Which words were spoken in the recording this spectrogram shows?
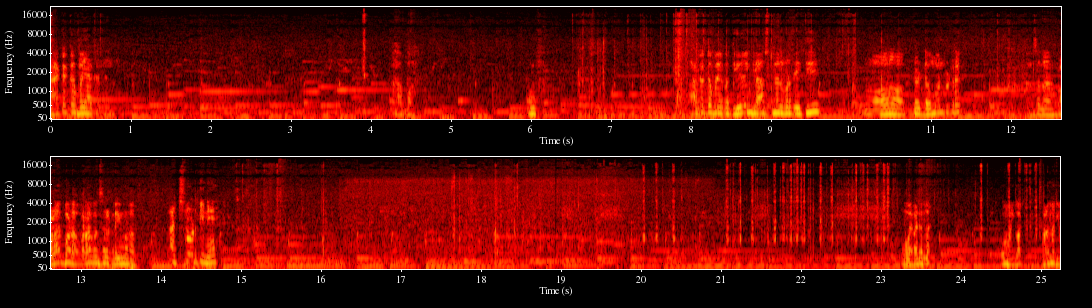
ನಾಲ್ಕಕ್ಕೆ ಭಯ ಹಾಕತ್ತ ಹಬ್ಬ ಉಫ್. ಭಯ ಬೇಕು ಏನ್ ಗ್ಯಾಸ್ ಮೇಲೆ ಬರ್ತೈತಿ? ಡಮ್ಮನ್ ಅಂದ್ಬಿಟ್ರೆ ಒಂದ್ಸಲ ಒಳಗೆ ಬೇಡ ಹೊರಗೆ ಒಂದ್ಸಲ ಟ್ರೈ ಮಾಡೋದು ಹಚ್ಚಿ ನೋಡ್ತೀನಿ. ಓ ಬೇಡಲ್ಲ ಓ ಮೈ ಗಾಡ್ ಮಾಡಿ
